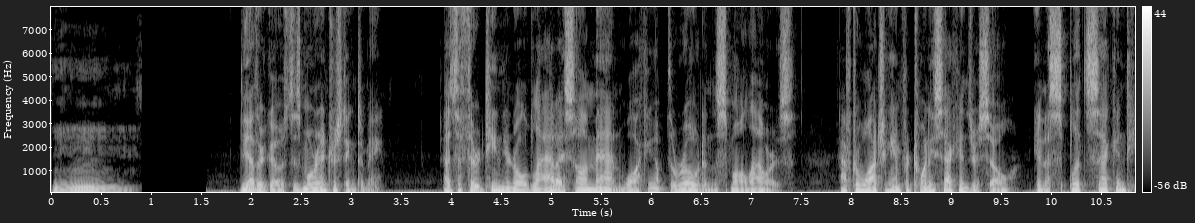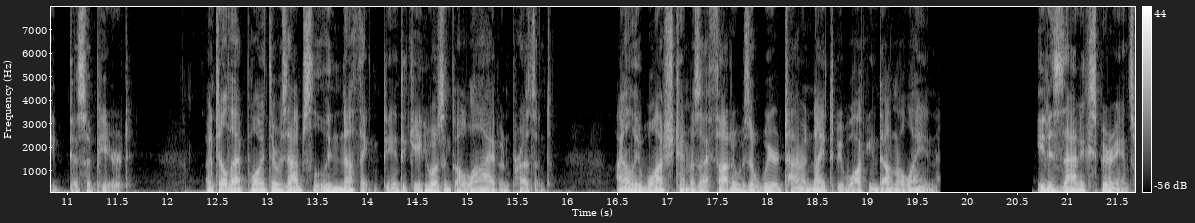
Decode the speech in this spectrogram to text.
Hmm. The other ghost is more interesting to me. As a 13 year old lad, I saw a man walking up the road in the small hours. After watching him for 20 seconds or so, in a split second, he disappeared. Until that point, there was absolutely nothing to indicate he wasn't alive and present. I only watched him as I thought it was a weird time of night to be walking down the lane. It is that experience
